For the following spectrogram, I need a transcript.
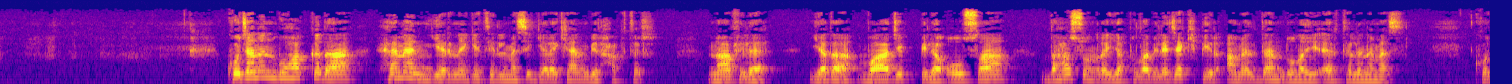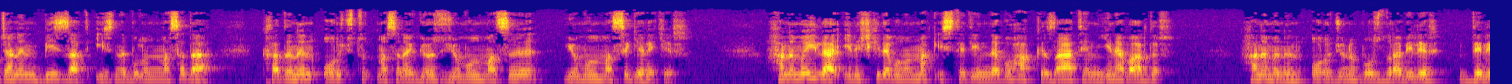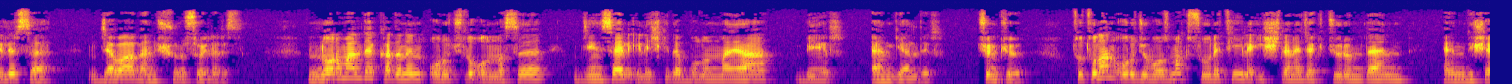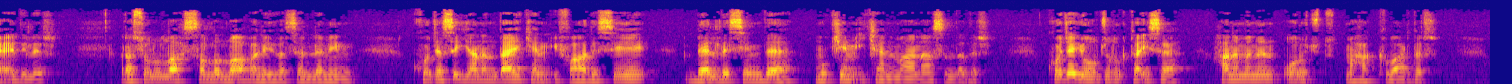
Kocanın bu hakkı da hemen yerine getirilmesi gereken bir haktır. Nafile ya da vacip bile olsa daha sonra yapılabilecek bir amelden dolayı ertelenemez. Kocanın bizzat izni bulunmasa da kadının oruç tutmasına göz yumulması, yumulması gerekir. Hanımıyla ilişkide bulunmak istediğinde bu hakkı zaten yine vardır. Hanımının orucunu bozdurabilir denilirse cevaben şunu söyleriz. Normalde kadının oruçlu olması cinsel ilişkide bulunmaya bir engeldir. Çünkü tutulan orucu bozmak suretiyle işlenecek cürümden endişe edilir. Resulullah sallallahu aleyhi ve sellemin kocası yanındayken ifadesi beldesinde mukim iken manasındadır. Koca yolculukta ise hanımının oruç tutma hakkı vardır.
